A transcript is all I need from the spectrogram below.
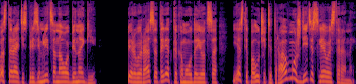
Постарайтесь приземлиться на обе ноги. Первый раз это редко кому удается. Если получите травму, ждите с левой стороны.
